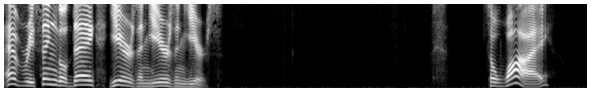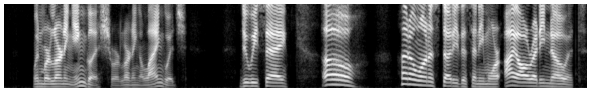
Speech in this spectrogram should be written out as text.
every single day, years and years and years. So, why, when we're learning English or learning a language, do we say, Oh, I don't want to study this anymore. I already know it.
